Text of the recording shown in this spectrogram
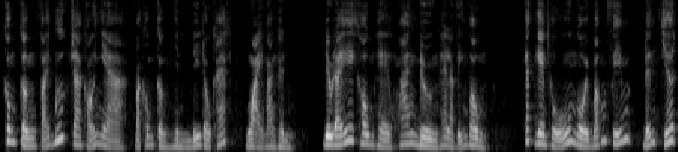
không cần phải bước ra khỏi nhà và không cần nhìn đi đâu khác ngoài màn hình. Điều đấy không hề hoang đường hay là viễn vông. Các game thủ ngồi bấm phím đến chết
